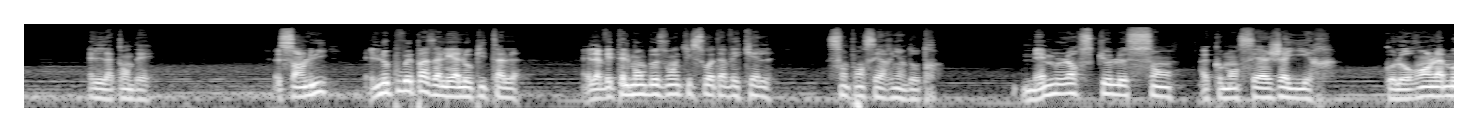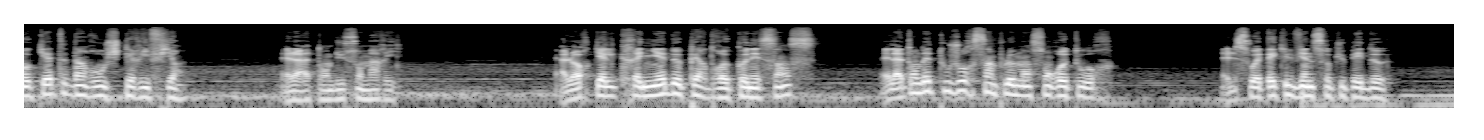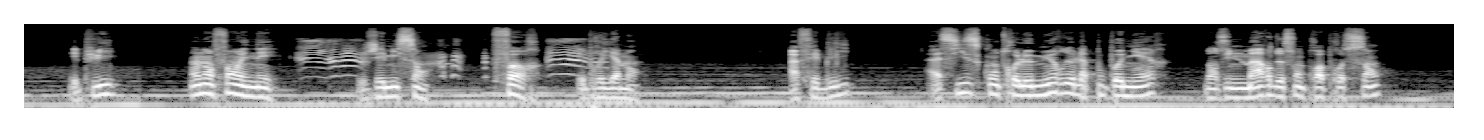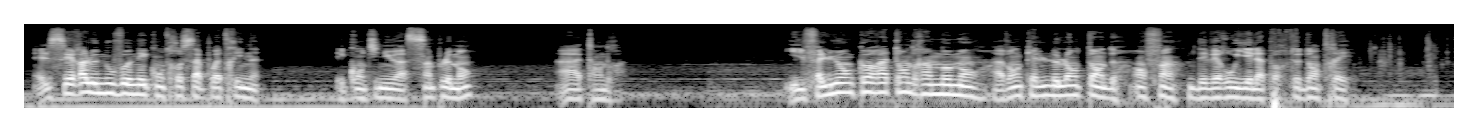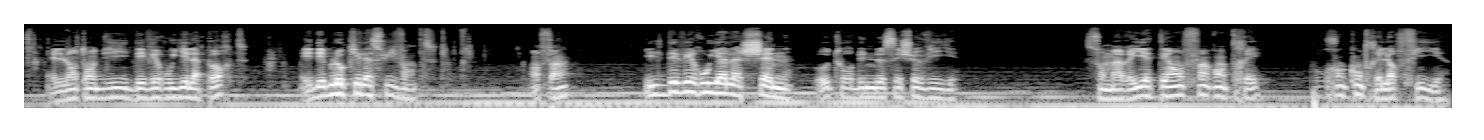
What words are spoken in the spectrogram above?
elle l'attendait. Sans lui, elle ne pouvait pas aller à l'hôpital. Elle avait tellement besoin qu'il soit avec elle, sans penser à rien d'autre. Même lorsque le sang a commencé à jaillir, colorant la moquette d'un rouge terrifiant, elle a attendu son mari. Alors qu'elle craignait de perdre connaissance, elle attendait toujours simplement son retour. Elle souhaitait qu'il vienne s'occuper d'eux. Et puis, un enfant est né, gémissant, fort et bruyamment. Affaiblie, assise contre le mur de la pouponnière, dans une mare de son propre sang, elle serra le nouveau-né contre sa poitrine et continua simplement à attendre. Il fallut encore attendre un moment avant qu'elle ne l'entende enfin déverrouiller la porte d'entrée. Elle l'entendit déverrouiller la porte et débloquer la suivante. Enfin, il déverrouilla la chaîne autour d'une de ses chevilles. Son mari était enfin rentré pour rencontrer leur fille.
